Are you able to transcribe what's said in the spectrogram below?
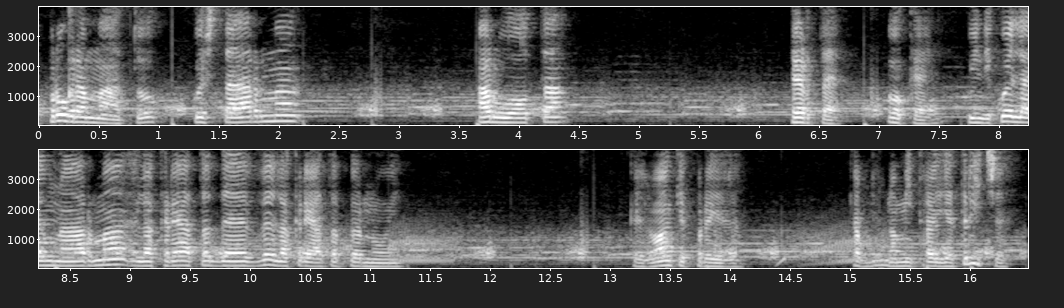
ho programmato quest'arma a ruota per te ok quindi quella è un'arma l'ha creata dev l'ha creata per noi Ok, l'ho anche presa. Cavolo, una mitragliatrice.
